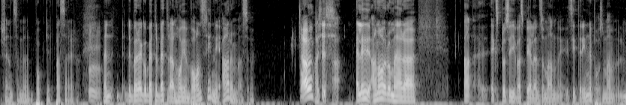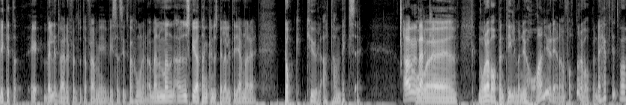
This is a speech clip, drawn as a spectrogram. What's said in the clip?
känd som en pocketpassare då. Mm. Men det börjar gå bättre och bättre, han har ju en vansinnig arm alltså. Ja men Han precis. a- eller hur? Han har ju de här an- explosiva spelen som han sitter inne på, som han, vilket är väldigt värdefullt att ta fram i vissa situationer då. Men man önskar ju att han kunde spela lite jämnare. Dock kul att han växer. Ja men och verkligen. eh, några vapen till, men nu har han ju redan fått några vapen. Det är häftigt vad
